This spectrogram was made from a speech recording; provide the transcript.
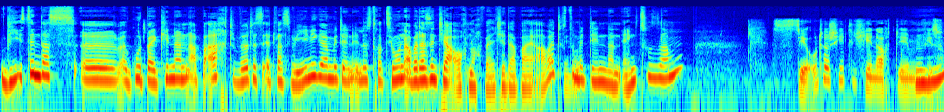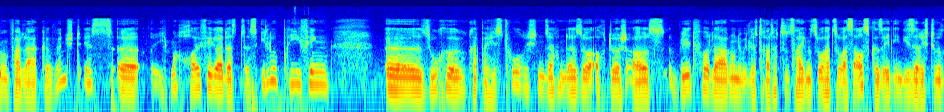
Wie ist denn das? Äh, gut, bei Kindern ab acht wird es etwas weniger mit den Illustrationen, aber da sind ja auch noch welche dabei. Arbeitest mhm. du mit denen dann eng zusammen? Sehr unterschiedlich, je nachdem, mhm. wie es vom Verlag gewünscht ist. Äh, ich mache häufiger das, das Illu-Briefing äh, suche gerade bei historischen Sachen da so auch durchaus Bildvorlagen, um dem Illustrator zu zeigen, so hat sowas ausgesehen, in diese Richtung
